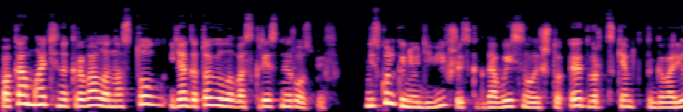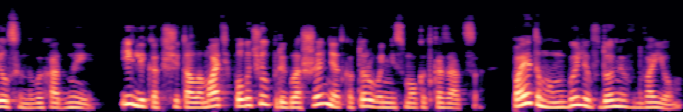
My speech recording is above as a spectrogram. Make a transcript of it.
Пока мать накрывала на стол, я готовила воскресный розбив, нисколько не удивившись, когда выяснилось, что Эдвард с кем-то договорился на выходные, или, как считала мать, получил приглашение, от которого не смог отказаться. Поэтому мы были в доме вдвоем.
